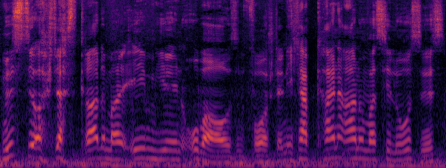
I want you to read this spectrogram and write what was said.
müsst ihr euch das gerade mal eben hier in Oberhausen vorstellen. Ich habe keine Ahnung, was hier los ist.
